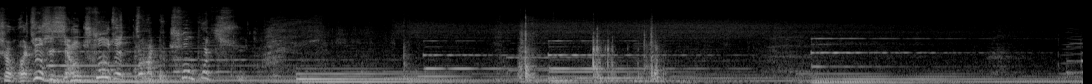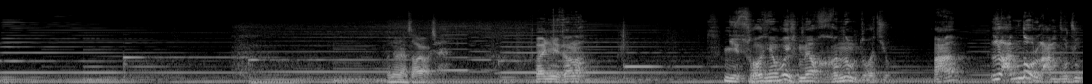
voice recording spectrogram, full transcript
事，我就是想出去，怎么出不去？我弄点早点去。哎，你等等，你昨天为什么要喝那么多酒？啊，拦都拦不住，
